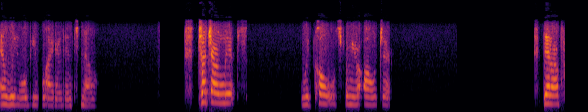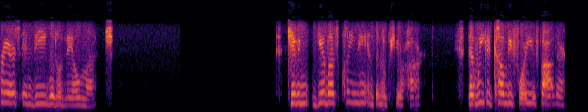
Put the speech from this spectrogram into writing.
and we will be whiter than snow. Touch our lips with coals from your altar that our prayers indeed would avail much. Giving, give us clean hands and a pure heart, that we could come before you, Father,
